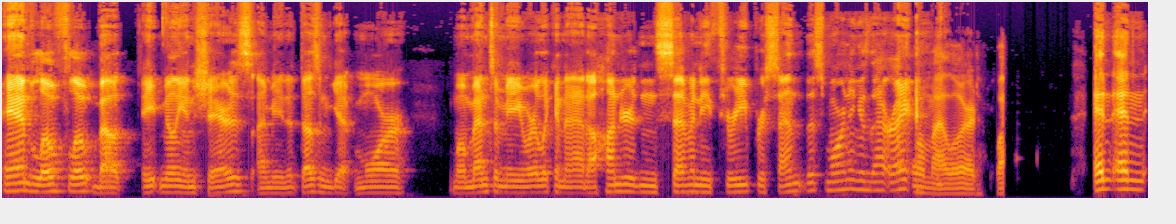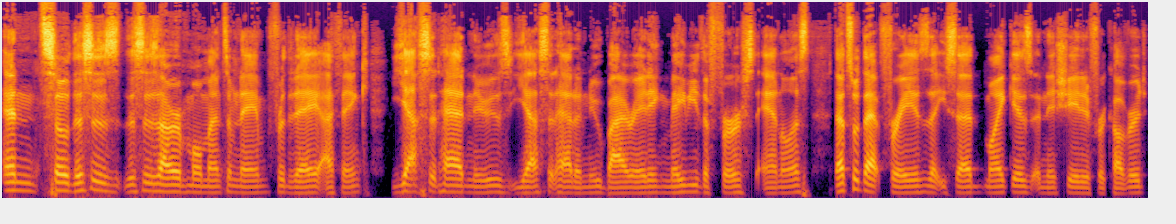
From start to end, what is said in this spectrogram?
and low float about 8 million shares. I mean, it doesn't get more momentum We're looking at 173% this morning. Is that right? Oh, my Lord. Wow and and and so this is this is our momentum name for the day i think. Yes it had news. Yes it had a new buy rating. Maybe the first analyst. That's what that phrase that you said mike is initiated for coverage.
